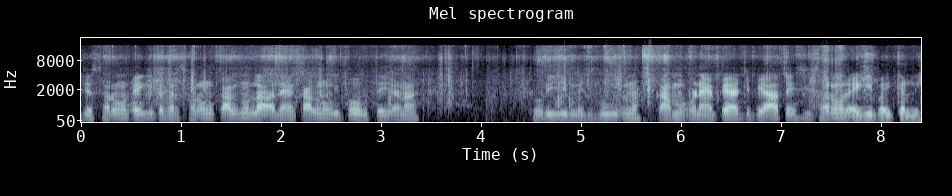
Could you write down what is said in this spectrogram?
ਜੇ ਸਰੋਂ ਰਹੇਗੀ ਤਾਂ ਫਿਰ ਸਰੋਂ ਨੂੰ ਕੱਲ ਨੂੰ ਲਾ ਦਿਆਂ ਕੱਲ ਨੂੰ ਵੀ ਭੋਗ ਤੇ ਜਾਣਾ। ਥੋੜੀ ਜੀ ਨਾ ਕੰਮ ਬਣਿਆ ਪਿਆ ਅੱਜ ਵਿਆਹ ਤੇ ਸੀ ਸਰੋਂ ਰਹੇਗੀ ਬਾਈ ਕੱਲੀ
